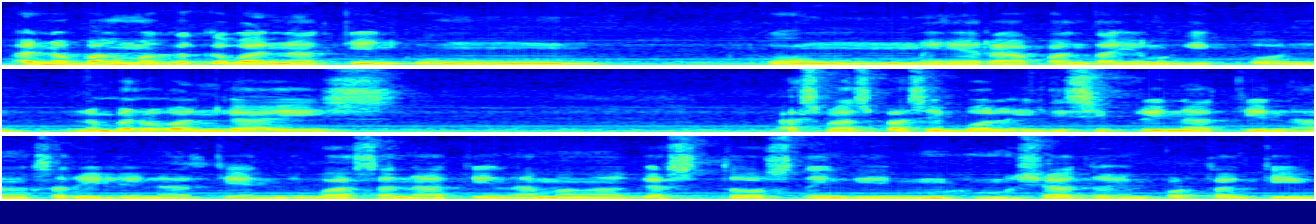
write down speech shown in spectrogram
ano bang magagawa natin kung kung mahirapan tayo mag-ipon? Number one guys, as much possible, i-discipline natin ang sarili natin. Iwasan natin ang mga gastos na hindi masyado importante.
